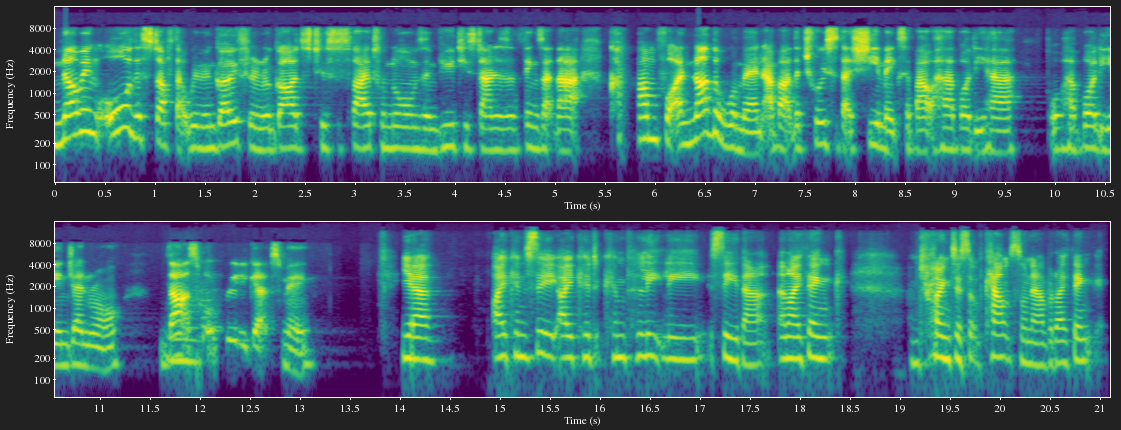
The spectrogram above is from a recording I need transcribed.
knowing all the stuff that women go through in regards to societal norms and beauty standards and things like that, come for another woman about the choices that she makes about her body hair or her body in general. That's mm. what really gets me. Yeah, I can see, I could completely see that. And I think I'm trying to sort of counsel now, but I think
